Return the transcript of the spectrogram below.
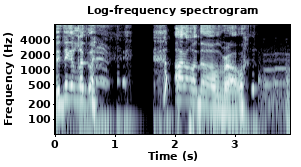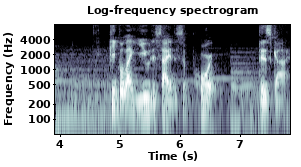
This nigga look like, I don't know, bro. people like you decided to support this guy.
